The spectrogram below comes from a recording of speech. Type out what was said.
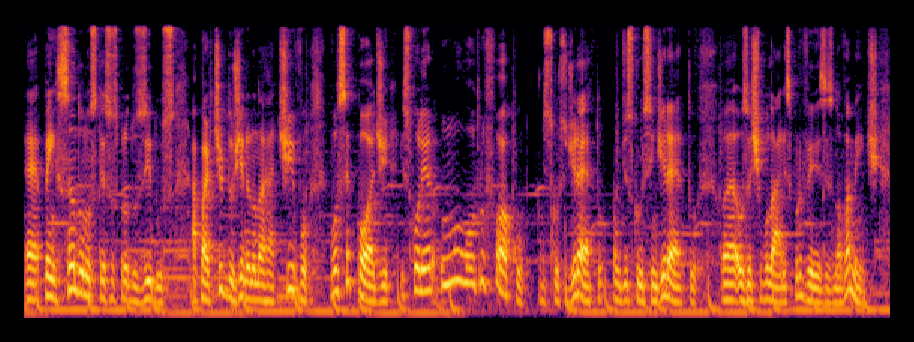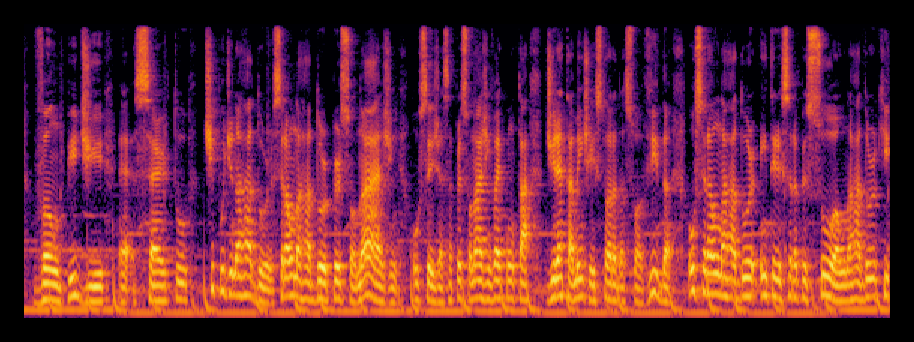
É, pensando nos textos produzidos a partir do gênero narrativo, você pode escolher um ou outro foco: discurso direto ou discurso indireto. Uh, os vestibulares, por vezes, novamente, vão pedir é, certo tipo de narrador. Será um narrador personagem, ou seja, essa personagem vai contar diretamente a história da sua vida, ou será um narrador em terceira pessoa, um narrador que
